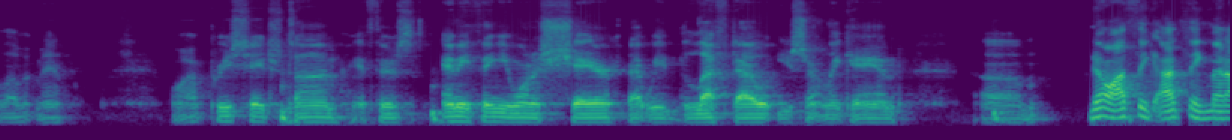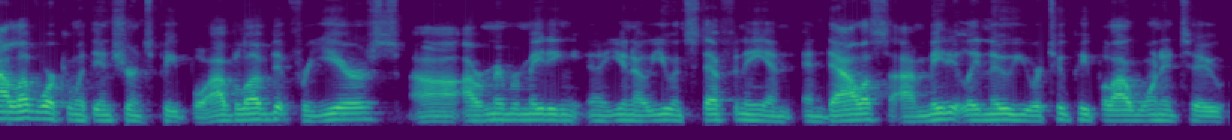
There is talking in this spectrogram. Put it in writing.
I love it, man. Well, I appreciate your time. If there's anything you want to share that we left out, you certainly can. Um, No, I think I think man, I love working with insurance people. I've loved it for years. Uh, I remember meeting, uh, you know, you and Stephanie and, and Dallas. I immediately knew you were two people I wanted to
